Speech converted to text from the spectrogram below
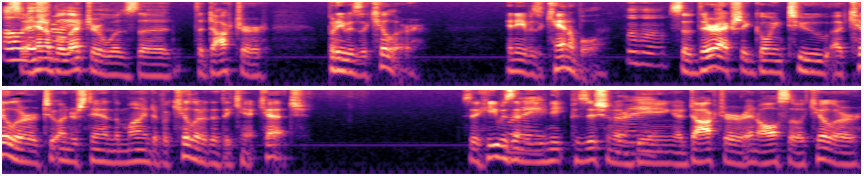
Oh, so Hannibal right. Lecter was the the doctor, but he was a killer, and he was a cannibal. Uh-huh. So they're actually going to a killer to understand the mind of a killer that they can't catch. So he was in a unique position of Right. being a doctor and also a killer,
